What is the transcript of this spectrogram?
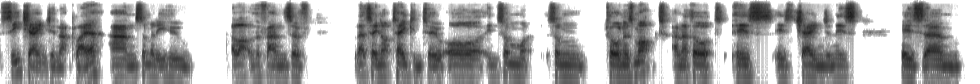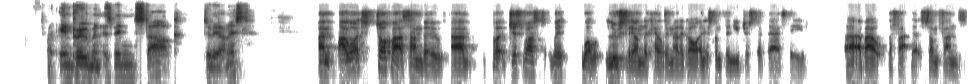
sea change in that player, and somebody who a lot of the fans have, let's say, not taken to, or in some some corners mocked. And I thought his his change and his his um, improvement has been stark, to be honest. Um, I want to talk about Sambu, um, but just whilst we're well loosely on the Kelvin Mellor goal, and it's something you've just said there, Steve, uh, about the fact that some fans,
